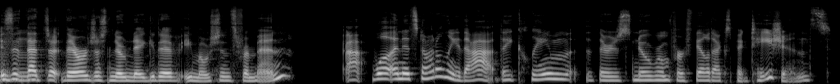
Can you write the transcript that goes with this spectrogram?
is Mhm. it that ju- there are just no negative emotions for men? Uh, well, and it's not only that, they claim that there's no room for failed expectations.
